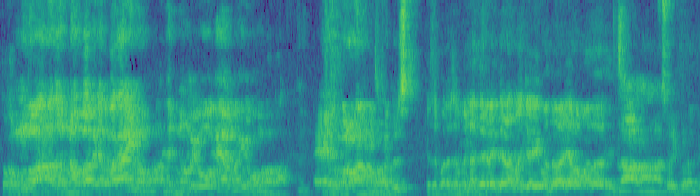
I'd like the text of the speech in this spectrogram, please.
todo el mundo va a matar no, va a venir para acá y no, matar no, yo voy a quedarme ahí como papá. Eso fue lo más ¿Qué tú normal. dices? Que se parece al final de Rey de la Noche ahí cuando Arya lo mata así. No, no, no, eso es diferente.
